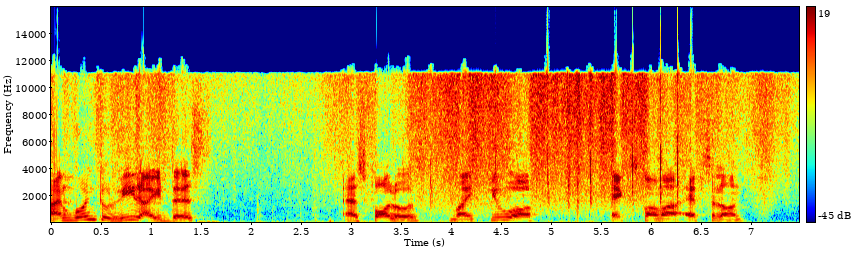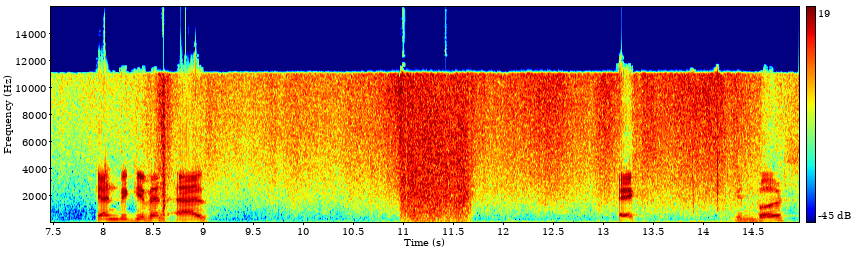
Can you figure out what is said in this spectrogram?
I'm going to rewrite this as follows. My q of x comma epsilon can be given as x inverse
